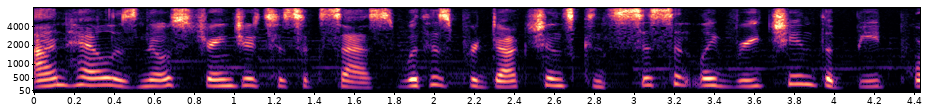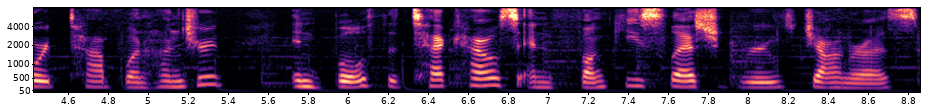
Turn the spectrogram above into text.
Angel is no stranger to success, with his productions consistently reaching the Beatport Top 100 in both the tech house and funky slash groove genres.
